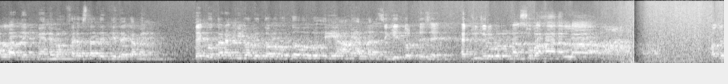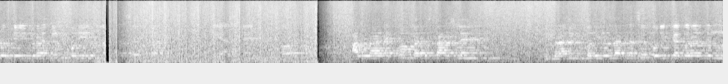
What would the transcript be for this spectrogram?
আল্লাহ দেখবেন এবং ফেরেশতাদেরকে দেখাবেন। দেখো তারা কীভাবে দলবদ্ধ হয়ে আমি আল্লাহর জিকির করতেছে। একটু জোরে বলো না সুবাহান আল্লাহ হজরত ইব্রাহিম আল্লাহর একজন ফেরেশতা আসলেন। ইব্রাহিম খলিলুল্লাহর কাছে পরীক্ষা করার জন্য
